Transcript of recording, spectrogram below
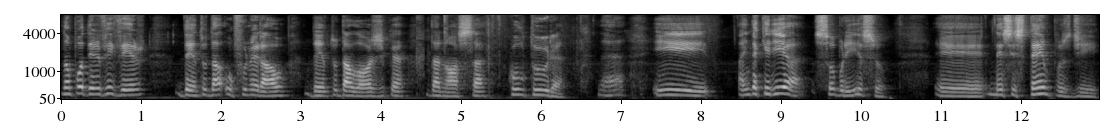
não poder viver dentro da, funeral, dentro da lógica da nossa cultura. Né? E ainda queria, sobre isso, eh, nesses tempos de,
